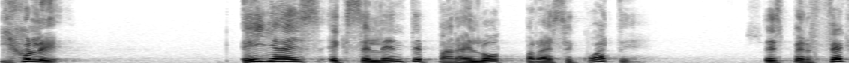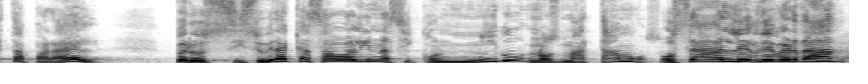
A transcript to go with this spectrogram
híjole, ella es excelente para el para ese cuate. Es perfecta para él. Pero si se hubiera casado alguien así conmigo, nos matamos. O sea, de verdad,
